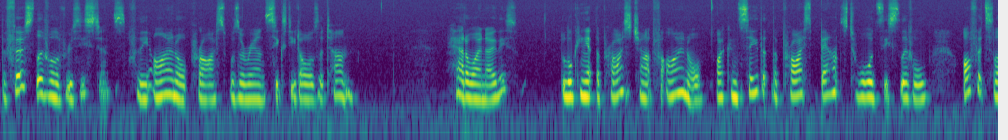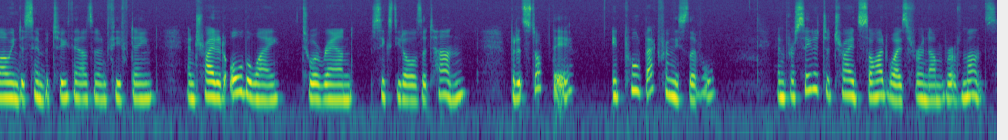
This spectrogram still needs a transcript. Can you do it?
The first level of resistance for the iron ore price was around $60 a tonne. How do I know this? Looking at the price chart for iron ore, I can see that the price bounced towards this level off its low in December 2015 and traded all the way to around $60 a tonne, but it stopped there. It pulled back from this level and proceeded to trade sideways for a number of months.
